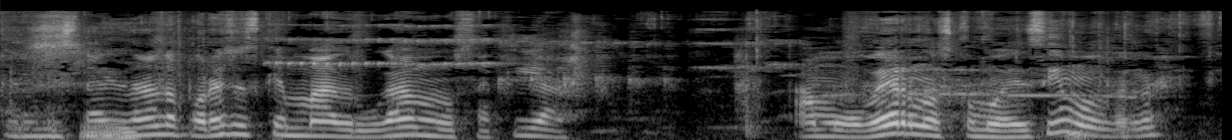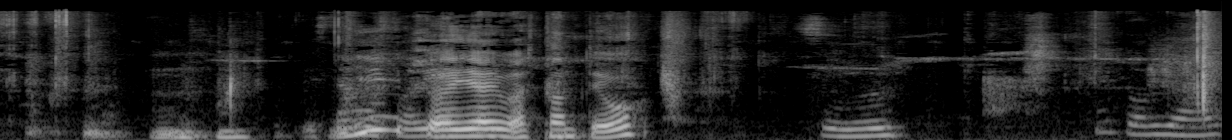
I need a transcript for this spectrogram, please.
Pero me está ayudando, por eso es que madrugamos aquí a, a movernos, como decimos, ¿verdad? Y todavía- hay bastante hoja. Sí. Sí, todavía hay.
